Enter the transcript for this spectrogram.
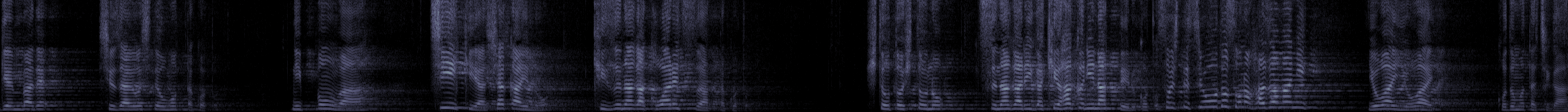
現場で取材をして思ったこと。日本は地域や社会の絆が壊れつつあったこと。人と人のつながりが希薄になっていること。そしてちょうどその狭間に弱い弱い子どもたちが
